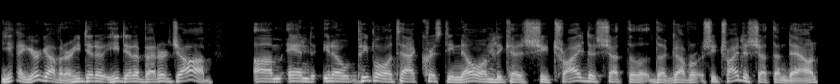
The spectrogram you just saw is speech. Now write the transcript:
Yeah, your governor, he did a he did a better job. Um, and you know, people attack Kristi Noem because she tried to shut the the government, she tried to shut them down,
